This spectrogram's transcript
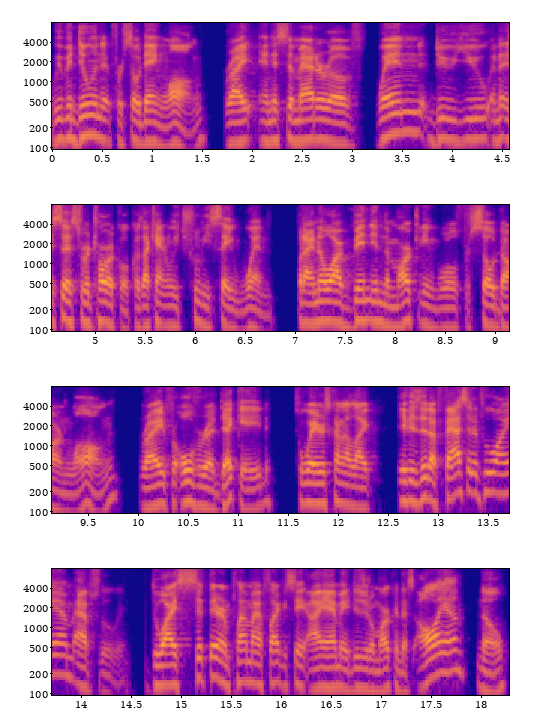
we've been doing it for so dang long, right? And it's a matter of when do you, and it's, it's rhetorical because I can't really truly say when, but I know I've been in the marketing world for so darn long, right? For over a decade to where it's kind of like, if is it a facet of who I am? Absolutely. Do I sit there and plant my flag and say I am a digital marketer? That's all I am? No,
